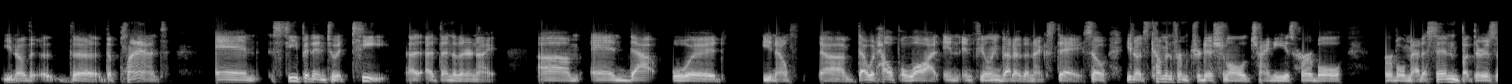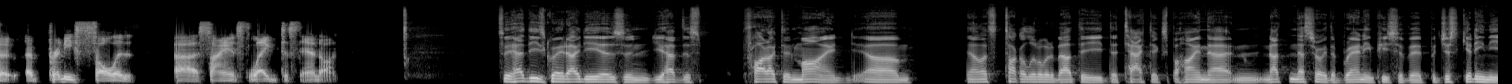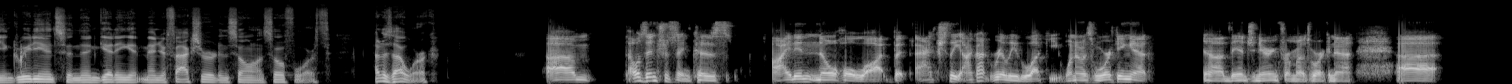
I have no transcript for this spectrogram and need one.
you know the the the plant and steep it into a tea at, at the end of their night, um, and that would you know, uh, that would help a lot in, in feeling better the next day. So, you know, it's coming from traditional Chinese herbal herbal medicine, but there's a, a pretty solid uh, science leg to stand on. So you had these great ideas, and you have this product in mind. Um, now let's talk a little bit about the the tactics behind that, and not necessarily the branding piece of it, but just getting the ingredients and then getting it manufactured and so on and so forth. How does that work? Um, that was interesting because I didn't know a whole lot, but actually, I got really lucky when I was working at uh, the engineering firm I was working at. Uh,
